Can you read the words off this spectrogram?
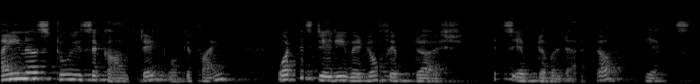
Minus 2 is a constant. Okay fine. What is derivative of f dash? Is f double dash of x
